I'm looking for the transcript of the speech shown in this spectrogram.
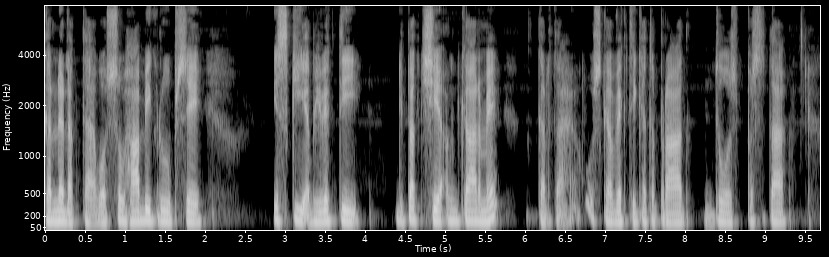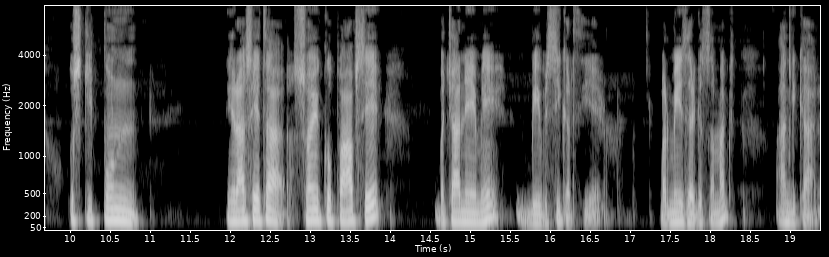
करने लगता है। वो स्वाभाविक रूप से इसकी अभिव्यक्ति विपक्षीय अंगीकार में करता है। उसका व्यक्तिगत अपराध, दोष पश्चता उसकी पूर्ण निराशयता स्वयं को पाप से बचाने में बेबसी करती है। परमेश्वर के समक्ष अंगीकार।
